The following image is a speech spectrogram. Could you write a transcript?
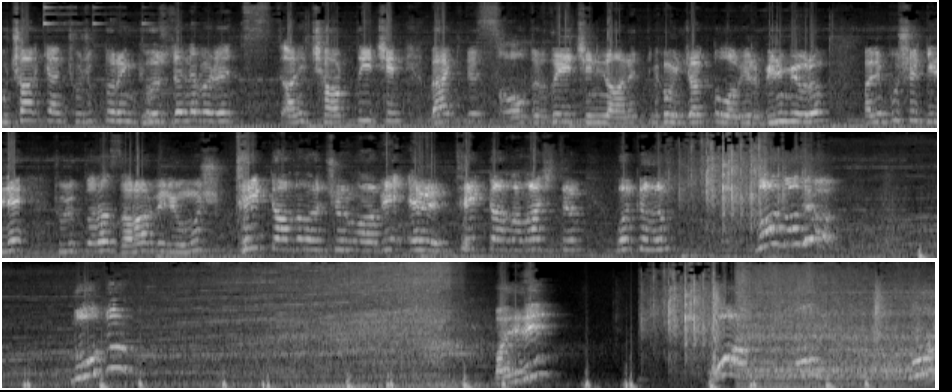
Uçarken çocukların gözlerine böyle hani çarptığı için belki de saldırdığı için lanetli bir oyuncak da olabilir bilmiyorum. Hani bu şekilde çocuklara zarar veriyormuş. Tekrardan açıyorum abi. Evet tekrardan açtım. Bakalım. Lan ne oluyor? Ne oldu? Balerin? Oh! Oh! Oh!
